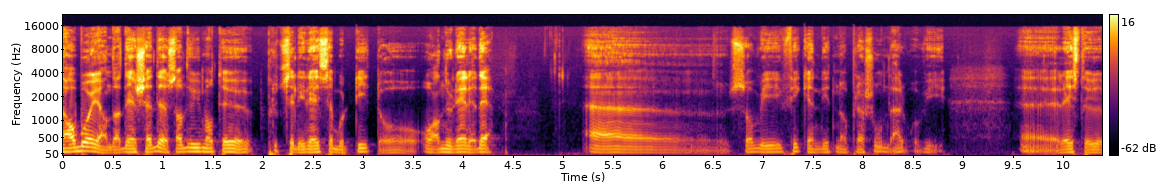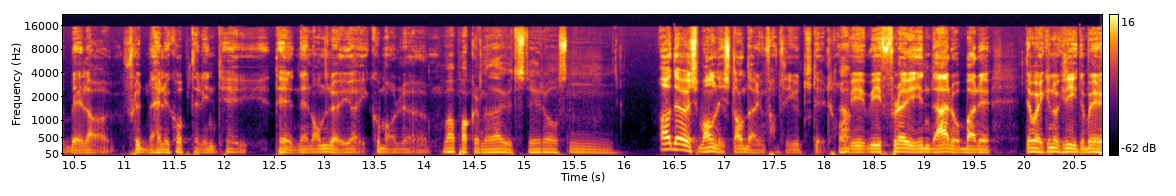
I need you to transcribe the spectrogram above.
naboøyene da det skjedde, så hadde vi måtte plutselig reise bort dit og, og annullere det. Uh, så vi fikk en liten operasjon der hvor vi uh, reiste, ble da flydd med helikopter inn til, til den andre øya i Komar. Hva pakker du med deg utstyr, og åssen Ja, det var jo som vanlig standard infanteriutstyr. Ja. vi, vi fløy inn der og bare Det var ikke noe krig, det ble,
